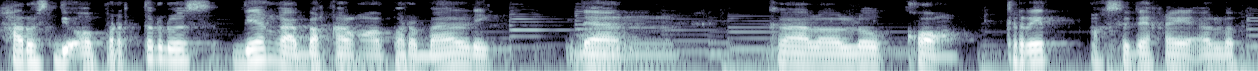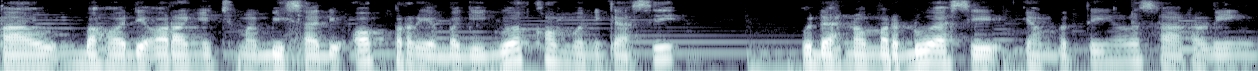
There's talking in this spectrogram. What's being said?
harus dioper terus, dia nggak bakal ngoper balik. Dan kalau lu konkret, maksudnya kayak lu tahu bahwa dia orangnya cuma bisa dioper ya bagi gue komunikasi udah nomor dua sih. Yang penting lu saling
